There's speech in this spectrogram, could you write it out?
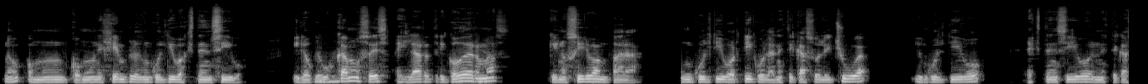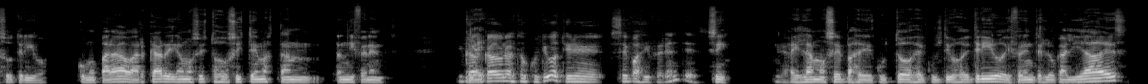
¿no? Como un, como un ejemplo de un cultivo extensivo. Y lo que buscamos es aislar tricodermas que nos sirvan para un cultivo hortícola, en este caso lechuga, y un cultivo extensivo, en este caso trigo, como para abarcar, digamos, estos dos sistemas tan, tan diferentes. ¿Y cada, Y ahí- cada uno de estos cultivos tiene cepas diferentes? Sí, Mirá. aislamos cepas de todos de cultivos de trigo, de diferentes localidades,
